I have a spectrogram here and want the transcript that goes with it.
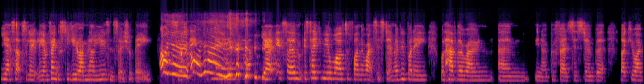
Yes, absolutely. And thanks to you, I'm now using SocialBee. Oh, you? So, oh, yay! Yeah, yeah, it's um, it's taken me a while to find the right system. Everybody will have their own, um, you know, preferred system. But like you, I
